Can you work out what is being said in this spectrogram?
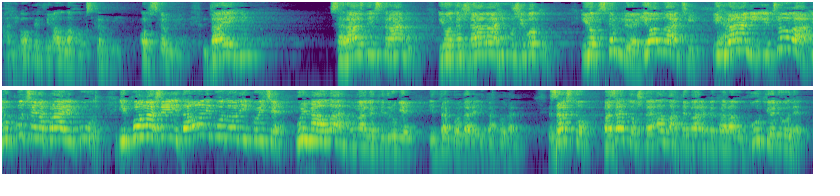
ali opet i Allah obskrbuje. obskrbuje. Daje im sa raznih strana i održava ih u životu i obskrbljuje, i oblači, i hrani, i čuva, i upuće na pravi put, i pomaže ih da oni budu oni koji će u ime Allah pomagati druge, i tako dalje, i tako dalje. Zašto? Pa zato što je Allah te bare pekara uputio ljude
